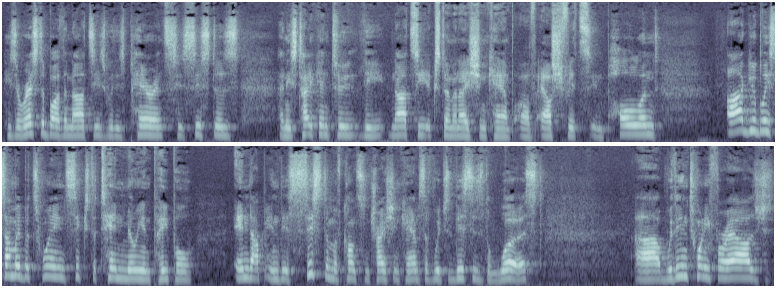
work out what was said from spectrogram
He's arrested by the Nazis with his parents, his sisters, and he's taken to the Nazi extermination camp of Auschwitz in Poland. Arguably, somewhere between six to ten million people end up in this system of concentration camps, of which this is the worst. Uh, within 24 hours,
